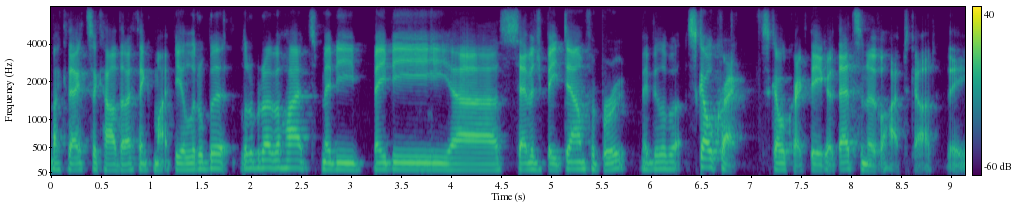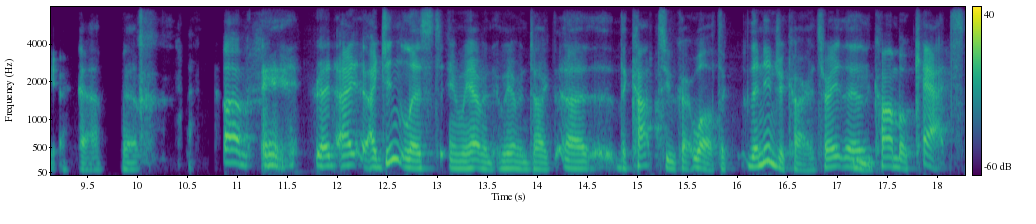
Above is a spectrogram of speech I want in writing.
like that's a card that I think might be a little bit, a little bit overhyped. Maybe, maybe uh, Savage Beatdown for Brute, maybe a little bit. Skullcrack, Skullcrack. There you go. That's an overhyped card. There you go. Yeah, yeah. Um, I, I didn't list, and we haven't we haven't talked uh, the Katsu card. Well, the the ninja cards, right? The, the combo cats.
